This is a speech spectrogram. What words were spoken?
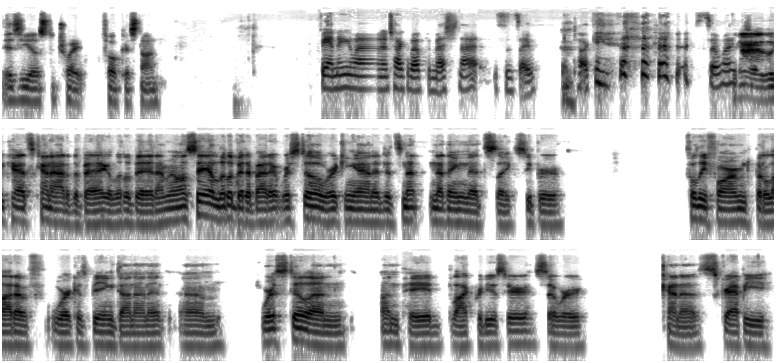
is EOS Detroit focused on? Fanny, you want to talk about the mesh net since I've been talking so much? Yeah, the cat's kind of out of the bag a little bit. I mean, I'll say a little bit about it. We're still working on it. It's not nothing that's like super fully formed, but a lot of work is being done on it. Um, we're still an unpaid block producer, so we're kind of scrappy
